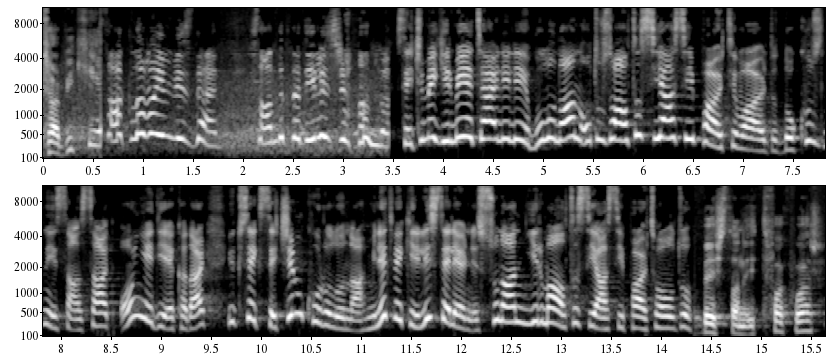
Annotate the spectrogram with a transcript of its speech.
tabii ki. Saklamayın bizden. Sandıkta değiliz şu anda. Seçime girme yeterliliği bulunan 36 siyasi parti vardı. 9 Nisan saat 17'ye kadar Yüksek Seçim Kurulu'na milletvekili listelerini sunan 26 siyasi parti oldu. 5 tane ittifak var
